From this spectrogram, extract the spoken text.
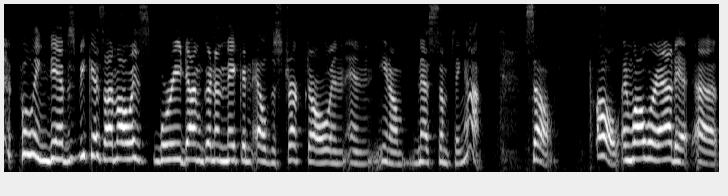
pulling nibs because I'm always worried I'm going to make an El Destructo and, and, you know, mess something up. So, oh, and while we're at it, uh,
